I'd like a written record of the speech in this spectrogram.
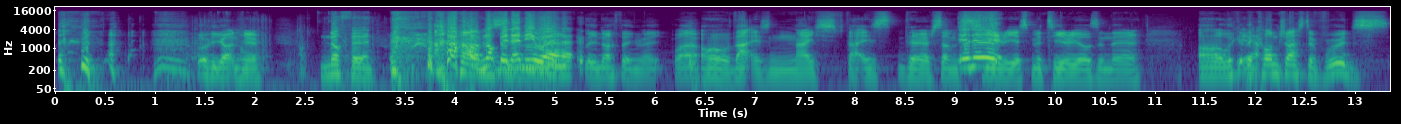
what have you got in here? Nothing. I've not been anywhere. Absolutely nothing, mate. Wow. Oh, that is nice. That is. There are some in serious it? materials in there. Oh, look at yeah. the contrast of woods.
